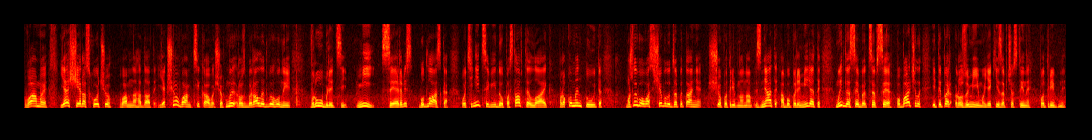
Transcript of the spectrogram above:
вами, я ще раз хочу вам нагадати: якщо вам цікаво, щоб ми розбирали двигуни в рубриці Мій сервіс, будь ласка, оцініть це відео, поставте лайк, прокоментуйте. Можливо, у вас ще будуть запитання, що потрібно нам зняти або переміряти. Ми для себе це все побачили і тепер розуміємо, які запчастини потрібні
